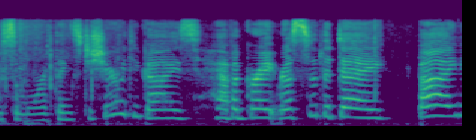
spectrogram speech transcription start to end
with some more things to share with you guys. Have a great rest of the day. Bye.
